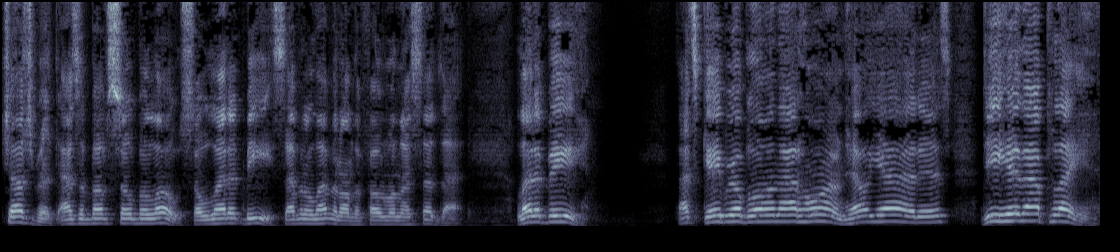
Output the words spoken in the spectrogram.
Judgment, as above, so below. So let it be. 7 Eleven on the phone when I said that. Let it be. That's Gabriel blowing that horn. Hell yeah, it is. Do you hear that playing?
